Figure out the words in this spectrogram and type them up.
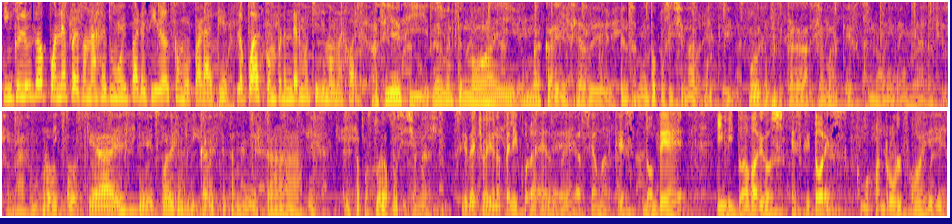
Incluso pone personajes muy parecidos como para que lo puedas comprender muchísimo mejor. Así es, y realmente no hay una carencia de pensamiento posicional porque puedo ejemplificar a García Márquez como una de las personas, un productor que ha, este, puede ejemplificar este también esta, esta postura posicional. Sí, de hecho hay una película ¿eh? de García Márquez donde invitó a varios escritores como Juan Rulfo y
